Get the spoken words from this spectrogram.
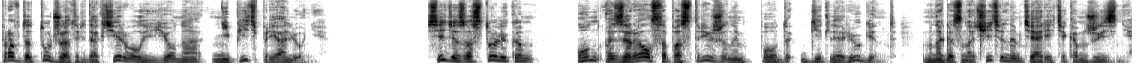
правда, тут же отредактировал ее на «не пить при Алене». Сидя за столиком, он озирался постриженным под Гитлерюгент многозначительным теоретиком жизни,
